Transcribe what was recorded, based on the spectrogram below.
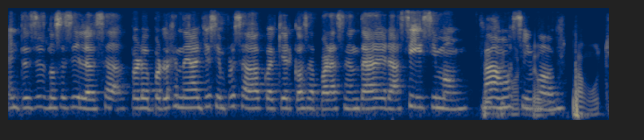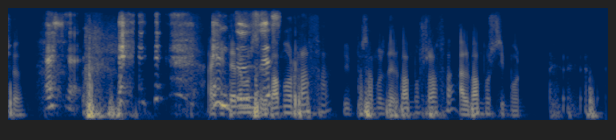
Entonces no sé si lo he usado, pero por lo general yo siempre usaba cualquier cosa para sentar, era, sí, Simón, Sí, vamos, Simón, Me Simón. gusta mucho. Aquí tenemos el Entonces- vamos Rafa y pasamos del vamos Rafa al vamos Simón.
